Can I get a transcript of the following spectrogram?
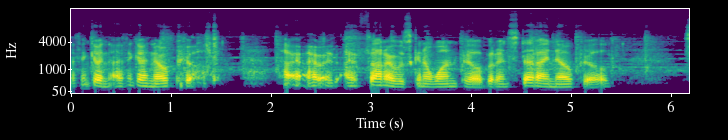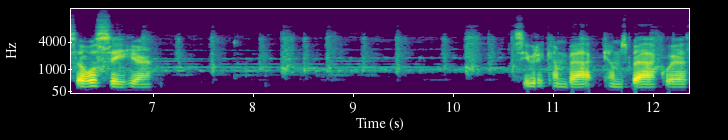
I think I, I think I no pilled. I, I, I thought I was gonna one pill, but instead I no pilled. So we'll see here. See what it come back comes back with.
